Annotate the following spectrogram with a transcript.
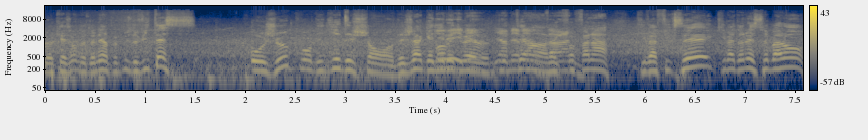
l'occasion de donner un peu plus de vitesse au jeu pour Didier Deschamps. Déjà gagner Oh oui, les duels bien, bien, terrain avec. Fofana qui va fixer, qui va donner ce ballon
